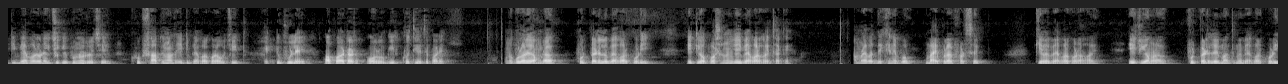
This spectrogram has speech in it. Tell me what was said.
এটি ব্যবহার অনেক ঝুঁকিপূর্ণ রয়েছে, খুব সাবধানতা এটি ব্যবহার করা উচিত। একটু ভুলে অপারেটর ও রোগীর ক্ষতি হতে পারে। মনোপোলারে আমরা ফুড প্যাডেলও ব্যবহার করি, এটি অপারেশন অনুযায়ী ব্যবহার হয়ে থাকে। আমরা এবার দেখে নেব বাইপোলার ফরসেপ কীভাবে ব্যবহার করা হয়। এইটিও আমরা ফুড প্যাডেলের মাধ্যমে ব্যবহার করি।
